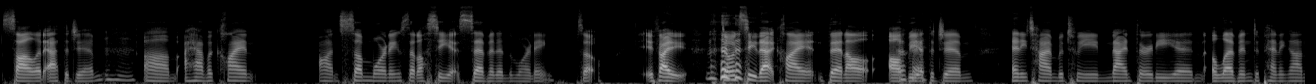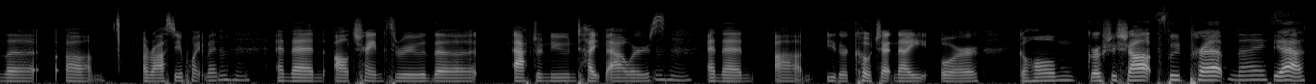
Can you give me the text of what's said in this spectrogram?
solid at the gym. Mm-hmm. Um, I have a client on some mornings that I'll see at seven in the morning. So if I don't see that client, then I'll I'll be at the gym anytime between 9:30 and 11, depending on the um, Airrosti appointment, mm-hmm. and then I'll train through the afternoon type hours, Mm-hmm. and then um, either coach at night or go home, grocery shop, food prep. Nice. Yeah,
